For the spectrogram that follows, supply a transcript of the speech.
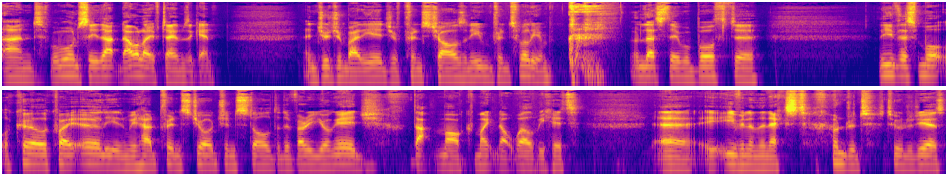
and we won't see that in our lifetimes again. And judging by the age of Prince Charles and even Prince William, unless they were both to leave this mortal coil quite early and we had Prince George installed at a very young age, that mark might not well be hit uh, even in the next 100, 200 years.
